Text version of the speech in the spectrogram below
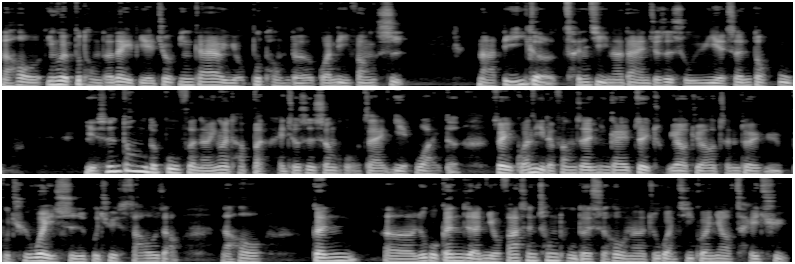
然后因为不同的类别就应该要有不同的管理方式。那第一个层级呢，当然就是属于野生动物。野生动物的部分呢，因为它本来就是生活在野外的，所以管理的方针应该最主要就要针对于不去喂食、不去骚扰，然后跟呃，如果跟人有发生冲突的时候呢，主管机关要采取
